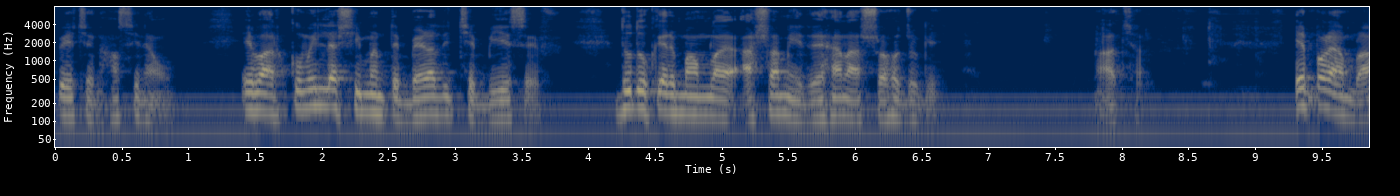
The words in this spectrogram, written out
পেয়েছেন হাসিনাও। এবার কুমিল্লা সীমান্তে বেড়া দিচ্ছে বিএসএফ। দুদকের মামলায় আসামি রেহানা সহযোগী। আচ্ছা এরপরে আমরা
